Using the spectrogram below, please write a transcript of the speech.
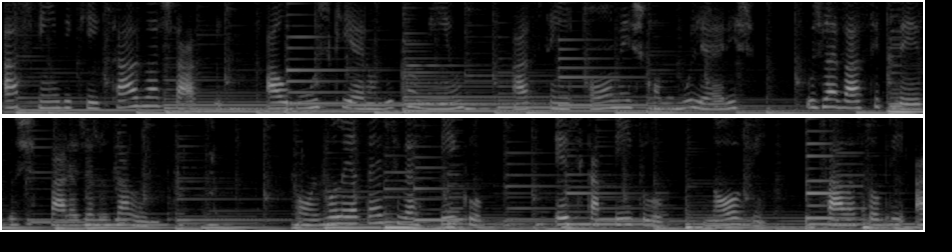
a fim de que, caso achasse alguns que eram do caminho, assim homens como mulheres, os levasse presos para Jerusalém. Bom, eu vou ler até esse versículo, esse capítulo 9 fala sobre a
